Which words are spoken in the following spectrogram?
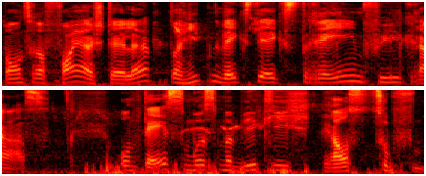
bei unserer Feuerstelle, da hinten wächst ja extrem viel Gras. Und das muss man wirklich rauszupfen.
